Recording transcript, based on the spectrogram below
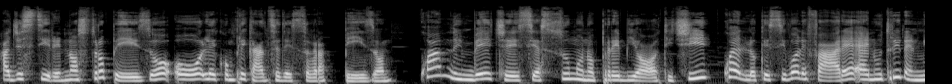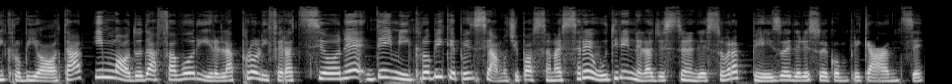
a gestire il nostro peso o le complicanze del sovrappeso. Quando invece si assumono prebiotici, quello che si vuole fare è nutrire il microbiota in modo da favorire la proliferazione dei microbi che pensiamo ci possano essere utili nella gestione del sovrappeso e delle sue complicanze.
